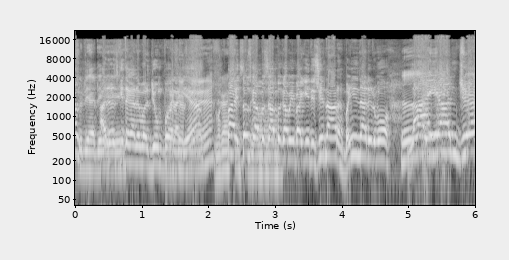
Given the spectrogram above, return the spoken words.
Hadir. Ada kita akan berjumpa lagi ya. eh. Baik, teruskan bersama kami pagi di Sinar. Menyinar di rumah. Layan je.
